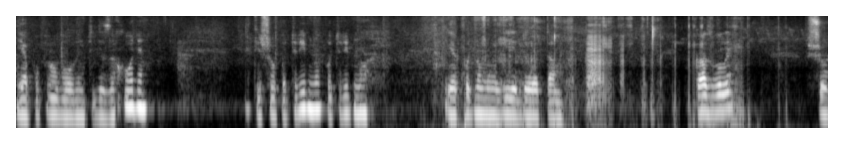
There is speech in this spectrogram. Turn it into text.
Я попробував, він туди заходить. Тільки що потрібно, потрібно, як в одному відео там показували, що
